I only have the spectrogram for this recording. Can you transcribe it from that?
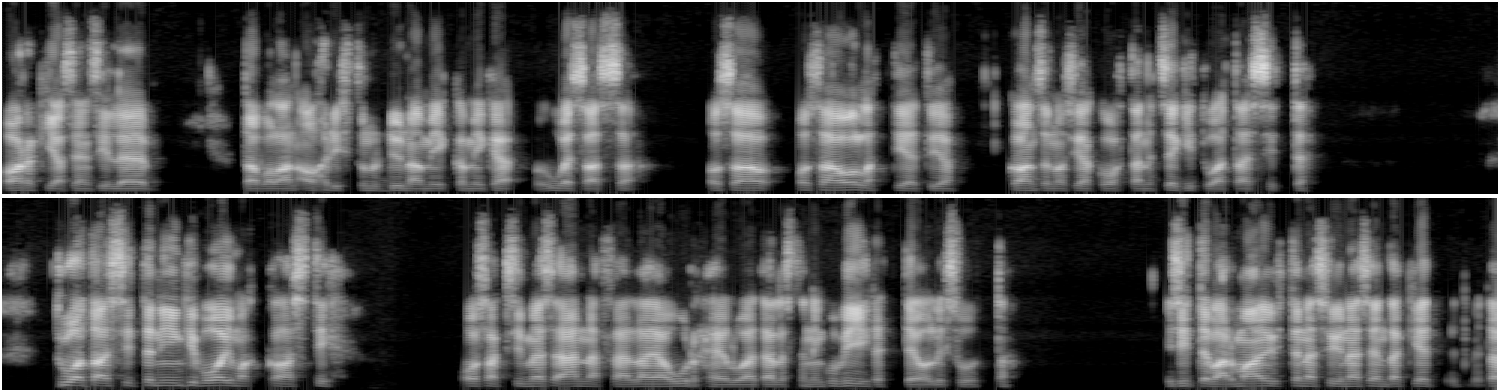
arki ja sen sille tavallaan ahdistunut dynamiikka, mikä USAssa osaa, osaa olla tiettyjä kansanosia kohtaan, että sekin tuotaisi sitten, tuotaisi sitten niinkin voimakkaasti osaksi myös NFL ja urheilua ja tällaista niin kuin viihdeteollisuutta. Ja sitten varmaan yhtenä syynä sen takia, että,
